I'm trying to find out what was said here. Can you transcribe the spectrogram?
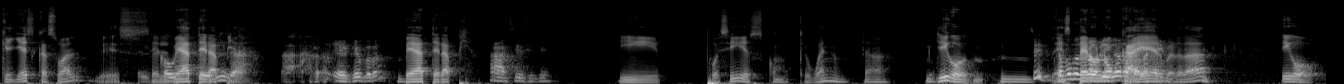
que ya es casual, es el, vea terapia. Ah, ¿El qué, perdón? Vea terapia. Ah, sí, sí, sí. Y pues sí, es como que bueno. o sea, digo, mm, Sí, espero no caer. ¿verdad? Digo,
